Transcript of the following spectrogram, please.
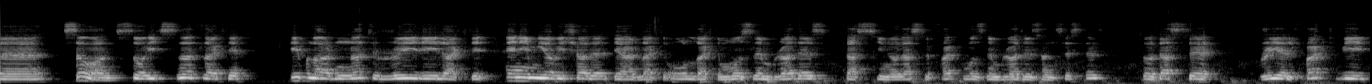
uh, so on. So it's not like the people are not really like the enemy of each other. They are like the, all like the Muslim brothers. That's you know that's the fact. Muslim brothers and sisters. So that's the real fact. We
